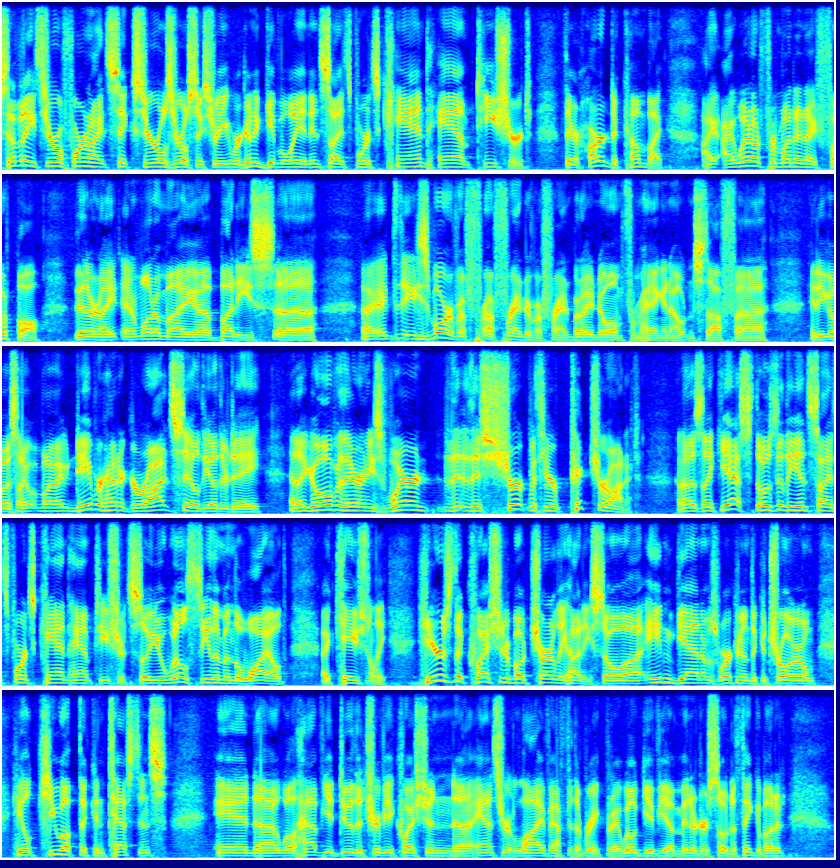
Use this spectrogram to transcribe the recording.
780-496-0063. We're going to give away an Inside Sports canned ham T-shirt. They're hard to come by. I, I went out for Monday Night Football the other night, and one of my uh, buddies, uh, uh, he's more of a, a, friend of a friend, but I know him from hanging out and stuff. Uh, and he goes, my neighbor had a garage sale the other day, and I go over there, and he's wearing th- this shirt with your picture on it. And I was like, yes, those are the Inside Sports canned ham t shirts. So you will see them in the wild occasionally. Here's the question about Charlie Huddy. So uh, Aiden Gannum's working in the control room. He'll queue up the contestants and uh, we'll have you do the trivia question, uh, answer it live after the break. But I will give you a minute or so to think about it.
